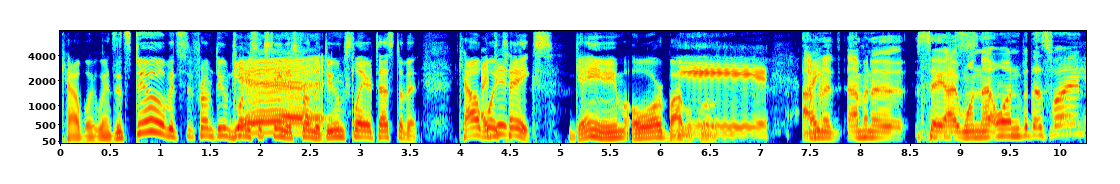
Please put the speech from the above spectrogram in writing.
Cowboy wins. It's Doom. It's from Doom 2016. It's from the Yeah. Doom Slayer Testament. Cowboy takes game or Bible quote. Yeah. I'm I- gonna I'm gonna say I won that one, but that's fine.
